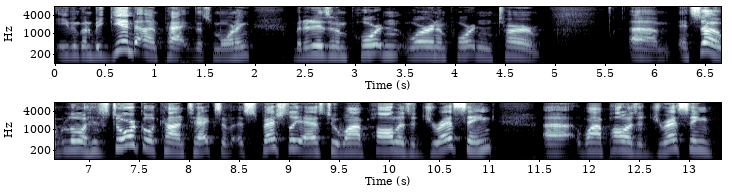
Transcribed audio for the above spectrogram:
even going to begin to unpack this morning, but it is an important word, an important term. Um, and so, a little historical context, of, especially as to why Paul is addressing, uh, why Paul is addressing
